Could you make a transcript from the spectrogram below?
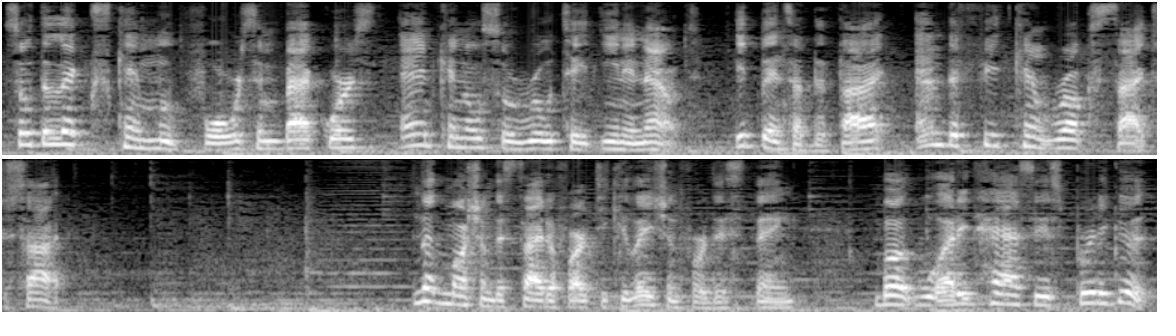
So the legs can move forwards and backwards and can also rotate in and out. It bends at the thigh and the feet can rock side to side. Not much on the side of articulation for this thing, but what it has is pretty good.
